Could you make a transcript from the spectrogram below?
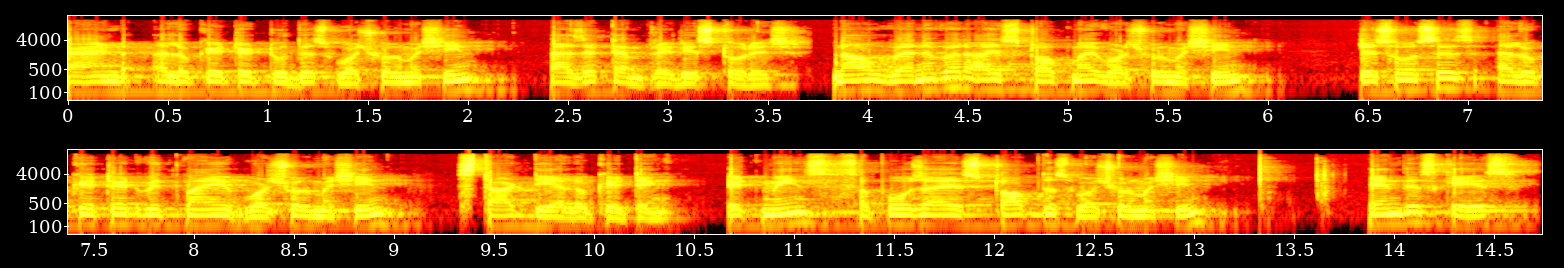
and allocated to this virtual machine as a temporary storage. Now whenever I stop my virtual machine, resources allocated with my virtual machine start deallocating. It means suppose I stop this virtual machine. In this case,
